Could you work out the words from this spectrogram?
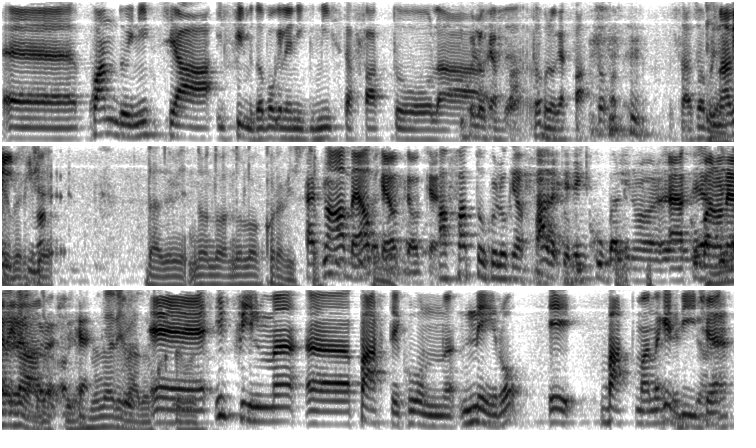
eh, quando inizia il film, dopo che l'enigmista ha fatto la- Quello che ha fatto. quello che ha fatto, la sua prima vittima. perché datemi, non, l'ho- non l'ho ancora visto. Ah, No, vabbè, ok, ok, ok. Ha fatto quello che ha fatto. Ah, perché sei in Cuba lì non Eh, a Cuba non è arrivato, non è arrivato. Eh, il film eh, parte con Nero e Batman che Attenzione. dice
